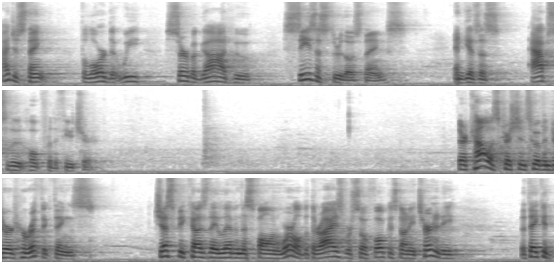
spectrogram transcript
I just thank the Lord that we serve a God who sees us through those things and gives us absolute hope for the future. There are countless Christians who have endured horrific things just because they live in this fallen world, but their eyes were so focused on eternity that they could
